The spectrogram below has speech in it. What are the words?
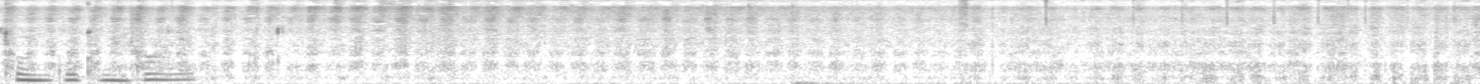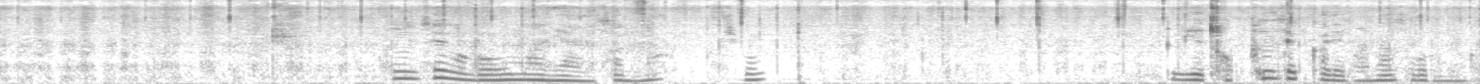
동글 동글. 흰색을 너무 많이 안 썼나? 지금? 위에 덮은 색깔이 많아서 그런가?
